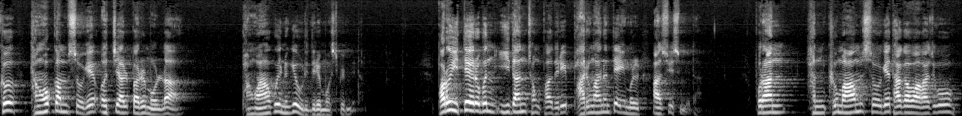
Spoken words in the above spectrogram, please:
그 당혹감 속에 어찌할 바를 몰라 방황하고 있는 게 우리들의 모습입니다. 바로 이때 여러분 이단 정파들이 발응하는 때임을 알 수 있습니다. 불안 한 그 마음 속에 다가와 가지고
